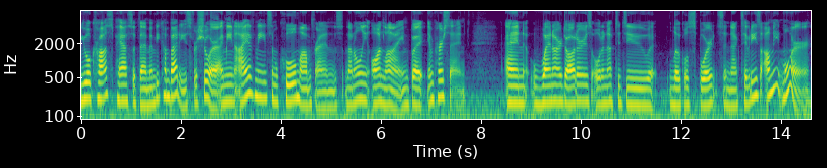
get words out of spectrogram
you will cross paths with them and become buddies for sure. I mean, I have made some cool mom friends, not only online, but in person. And when our daughter is old enough to do local sports and activities, I'll meet more.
